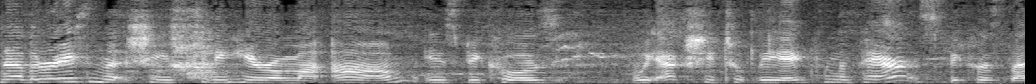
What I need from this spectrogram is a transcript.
Now, the reason that she's sitting here on my arm is because we actually took the egg from the parents because they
